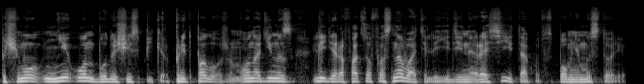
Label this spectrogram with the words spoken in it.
Почему не он будущий спикер? Предположим, он один из лидеров отцов-основателей «Единой России», так вот вспомним историю.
